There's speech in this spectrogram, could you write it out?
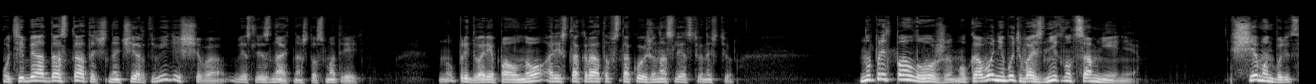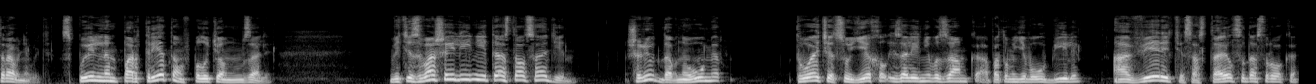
У тебя достаточно черт видящего, если знать, на что смотреть. Ну, при дворе полно аристократов с такой же наследственностью. Ну, предположим, у кого-нибудь возникнут сомнения. С чем он будет сравнивать? С пыльным портретом в полутемном зале? Ведь из вашей линии ты остался один. Шрюд давно умер. Твой отец уехал из Оленьего замка, а потом его убили. А верите, состарился до срока.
